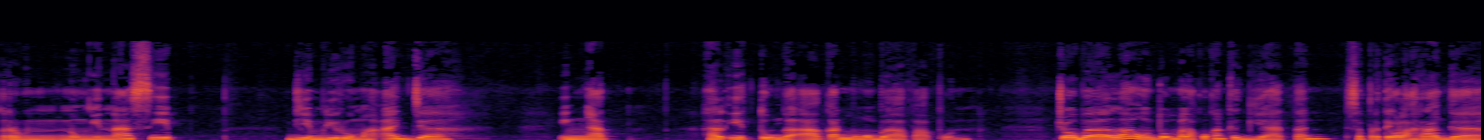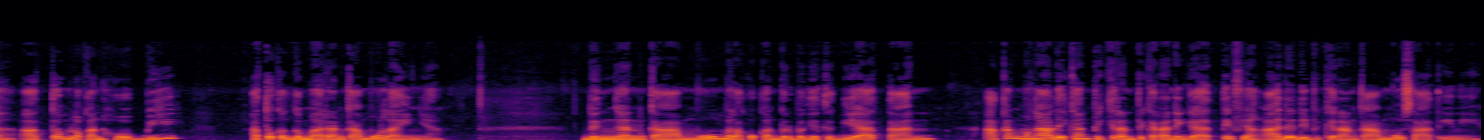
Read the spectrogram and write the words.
ngerenungin nasib, diem di rumah aja. Ingat, hal itu nggak akan mengubah apa pun. Cobalah untuk melakukan kegiatan seperti olahraga atau melakukan hobi atau kegemaran kamu lainnya. Dengan kamu melakukan berbagai kegiatan, akan mengalihkan pikiran-pikiran negatif yang ada di pikiran kamu saat ini.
